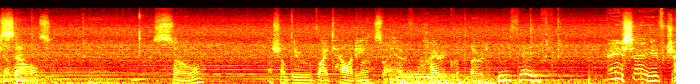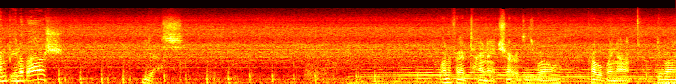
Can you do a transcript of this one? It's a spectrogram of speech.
sells. So, I shall do Vitality, so I have higher equip load. Be safe. Be safe, Champion of Ash! Yes. wonder if I have Titanite shards as well. Probably not. Do I?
